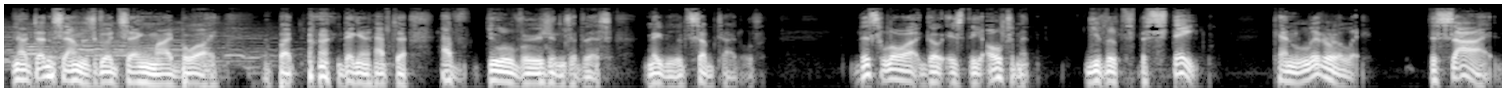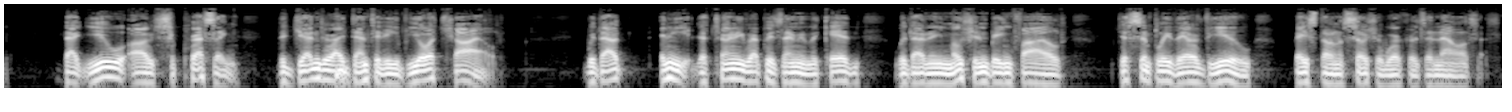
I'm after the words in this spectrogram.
Now, it doesn't sound as good saying my boy, but they're going to have to have dual versions of this, maybe with subtitles. This law go, is the ultimate. You, the state can literally decide that you are suppressing the gender identity of your child without any attorney representing the kid, without any motion being filed, just simply their view based on a social worker's analysis.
